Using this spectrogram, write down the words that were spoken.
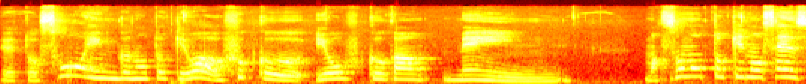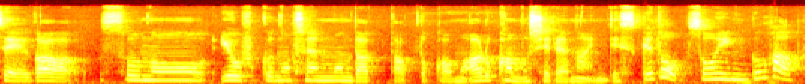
えっとソーイングの時は服洋服がメイン、まあ、その時の先生がその洋服の専門だったとかもあるかもしれないんですけどソーイングは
